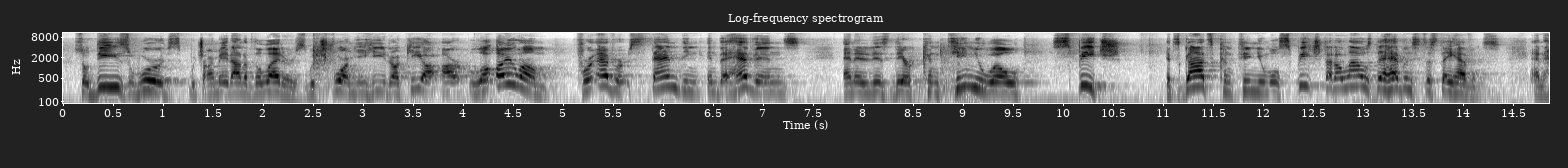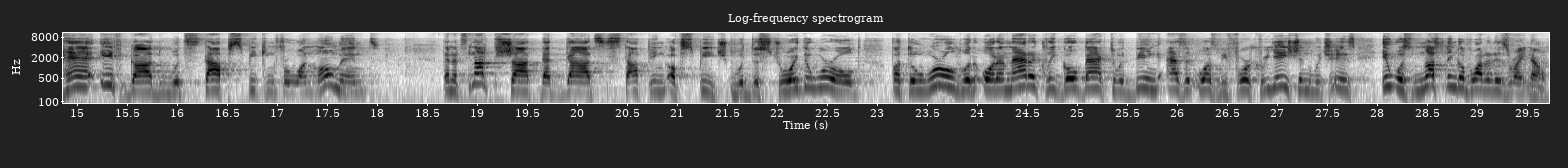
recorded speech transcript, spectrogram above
So these words, which are made out of the letters, which form Yihi Rakia, are La'olam, forever standing in the heavens and it is their continual speech. It's God's continual speech that allows the heavens to stay heavens. And if God would stop speaking for one moment, then it's not pshat that God's stopping of speech would destroy the world, but the world would automatically go back to it being as it was before creation, which is it was nothing of what it is right now.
